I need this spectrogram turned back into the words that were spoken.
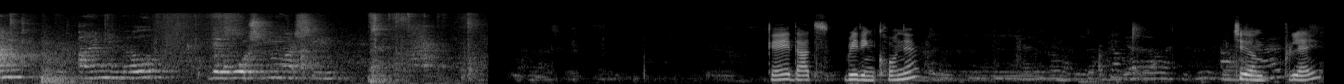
And I load the washing machine. Okay, that's reading corner. Children play.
